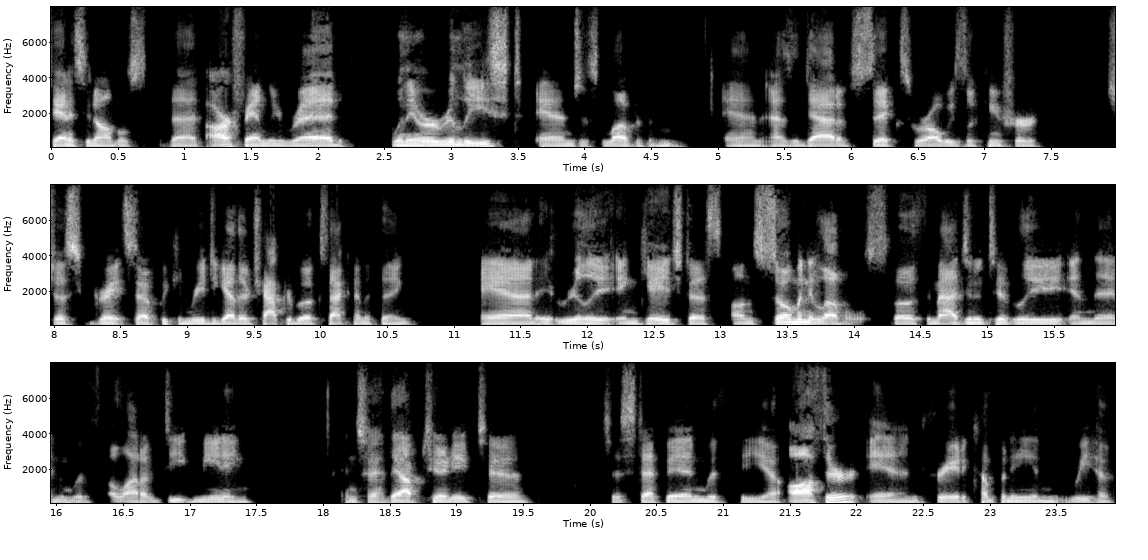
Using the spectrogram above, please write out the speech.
fantasy novels that our family read when they were released and just loved them. And as a dad of six, we're always looking for just great stuff we can read together, chapter books, that kind of thing. And it really engaged us on so many levels, both imaginatively and then with a lot of deep meaning. And so I had the opportunity to, to step in with the uh, author and create a company. And we have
